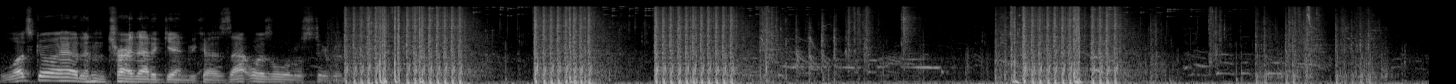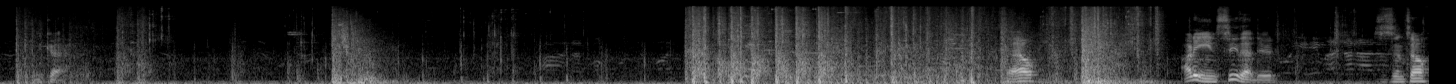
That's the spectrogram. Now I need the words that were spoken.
let's go ahead and try that again because that was a little stupid. Okay. Hell? I didn't even see that dude. Is this intel?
